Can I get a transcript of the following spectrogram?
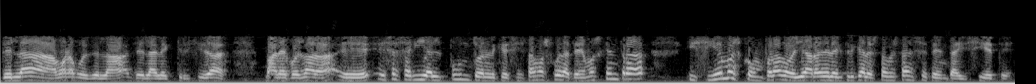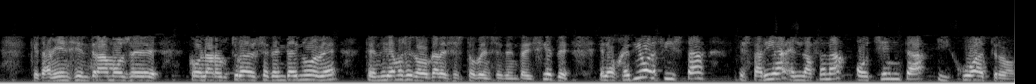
de la bueno pues de la, de la electricidad vale pues nada eh, ese sería el punto en el que si estamos fuera tenemos que entrar y si hemos comprado ya red eléctrica el stop está en 77 que también si entramos eh, con la ruptura del 79 tendríamos que colocar ese stop en 77 el objetivo alcista estaría en la zona 84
